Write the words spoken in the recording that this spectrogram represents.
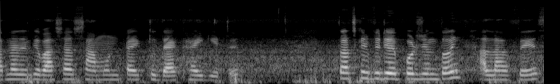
আপনাদেরকে বাসার সামনটা একটু দেখাই গেটে। তো আজকের ভিডিও এ পর্যন্তই। আল্লাহ হাফেজ।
